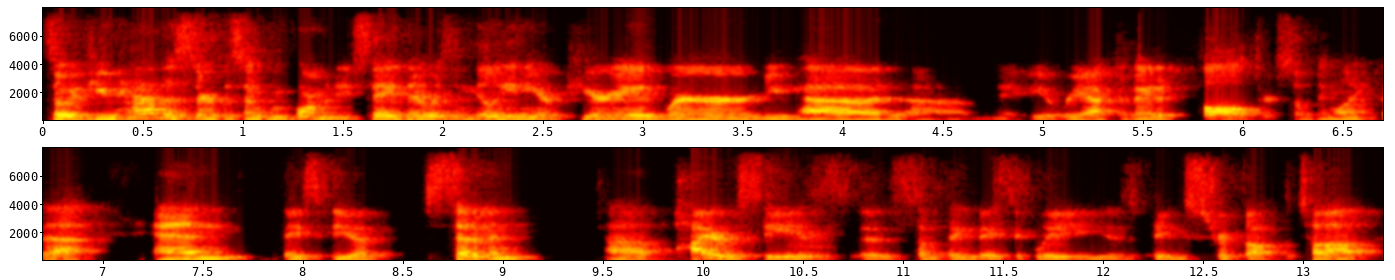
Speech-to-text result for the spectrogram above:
so if you have a surface unconformity, say there was a million year period where you had um, maybe a reactivated fault or something like that, and basically you have sediment uh, piracy is, is something basically is being stripped off the top.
